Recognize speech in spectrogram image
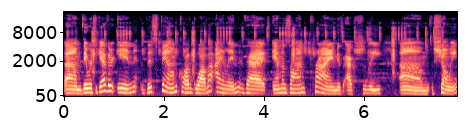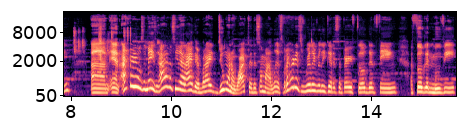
Um, they were together in this film called Guava Island that Amazon Prime is actually um, showing. Um, and I heard it was amazing. I haven't seen that either, but I do want to watch it. It's on my list. But I heard it's really, really good. It's a very feel good thing, a feel good movie.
